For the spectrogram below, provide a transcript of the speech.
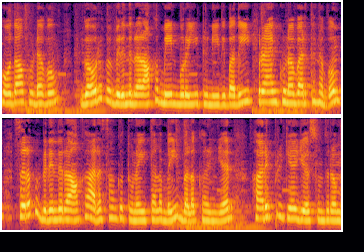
ஹோதாகுடவும் கௌரவ விருந்தினராக மேன்முறையீட்டு நீதிபதி பிராங்க் குணவர்த்தனவும் சிறப்பு விருந்தினராக அரசாங்க துணை தலைமை வழக்கறிஞர் ஹரிப்பிரிய யசுந்தரம்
